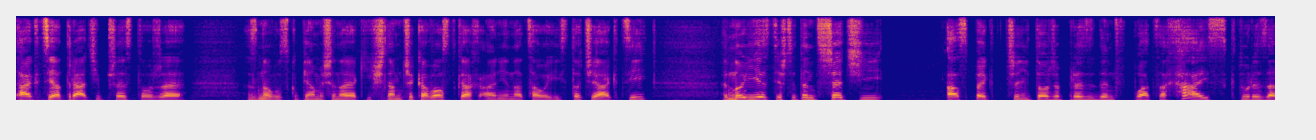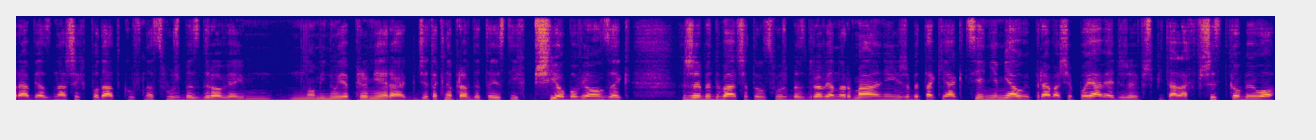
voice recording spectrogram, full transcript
akcja traci przez to, że znowu skupiamy się na jakichś tam ciekawostkach, a nie na całej istocie akcji. No i jest jeszcze ten trzeci aspekt, czyli to, że prezydent wpłaca hajs, który zarabia z naszych podatków na służbę zdrowia i nominuje premiera, gdzie tak naprawdę to jest ich psi obowiązek, żeby dbać o tą służbę zdrowia normalnie i żeby takie akcje nie miały prawa się pojawiać, żeby w szpitalach wszystko było,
